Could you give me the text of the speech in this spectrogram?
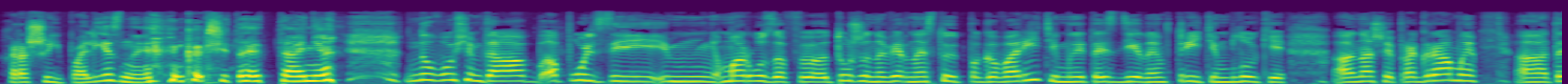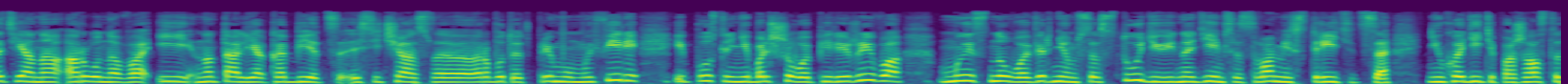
хороши и полезны, как считает Таня. Ну, в общем-то, о, о пользе морозов э, тоже, наверное, стоит поговорить, и мы это сделаем в третьем блоке э, нашей программы. Э, Татьяна Аронова и Наталья Кобец сейчас работают в прямом эфире, и после небольшого перерыва мы снова вернемся в студию и надеемся с вами встретиться. Не уходите, пожалуйста,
